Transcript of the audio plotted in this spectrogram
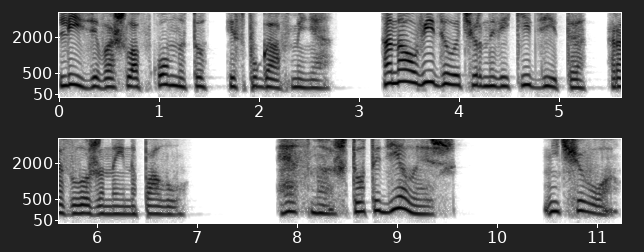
Лизи вошла в комнату, испугав меня. Она увидела черновики Дита, разложенные на полу. «Эсма, что ты делаешь?» «Ничего»,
